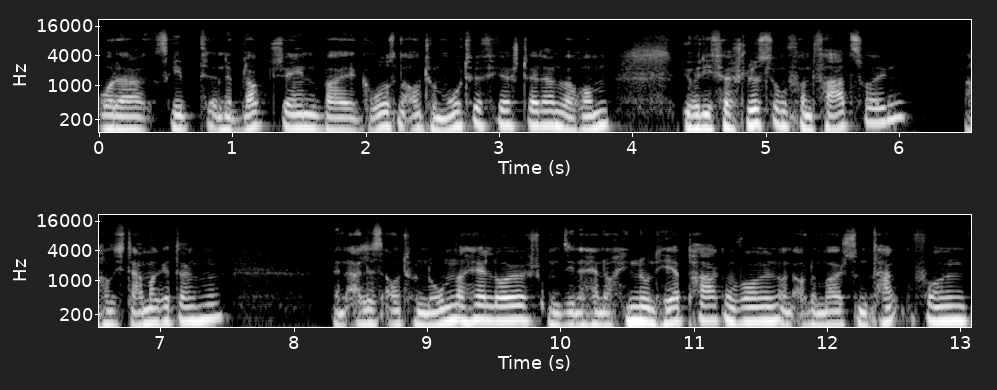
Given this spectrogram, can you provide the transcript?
Oder es gibt eine Blockchain bei großen Automotive-Herstellern. Warum? Über die Verschlüsselung von Fahrzeugen. Machen sich da mal Gedanken. Wenn alles autonom nachher läuft und Sie nachher noch hin und her parken wollen und automatisch zum Tanken wollen,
